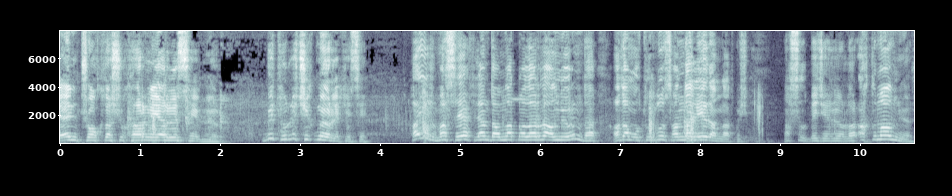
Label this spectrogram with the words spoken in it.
En çok da şu karnıyarığı sevmiyorum. Bir türlü çıkmıyor lekesi. Hayır masaya falan damlatmalarını anlıyorum da adam oturduğu sandalyeye damlatmış. Nasıl beceriyorlar aklım almıyor.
